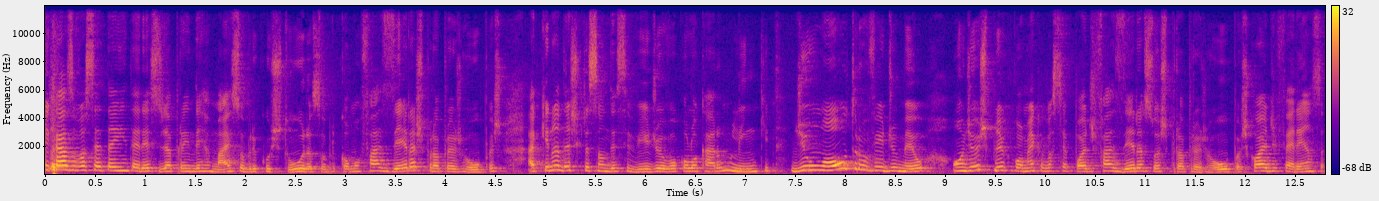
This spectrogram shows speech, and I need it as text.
E caso você tenha interesse de aprender mais sobre costura, sobre como fazer as próprias roupas, aqui na descrição desse vídeo eu vou colocar um link de um outro vídeo meu, onde eu explico como é que você pode fazer as suas próprias roupas, qual é a diferença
